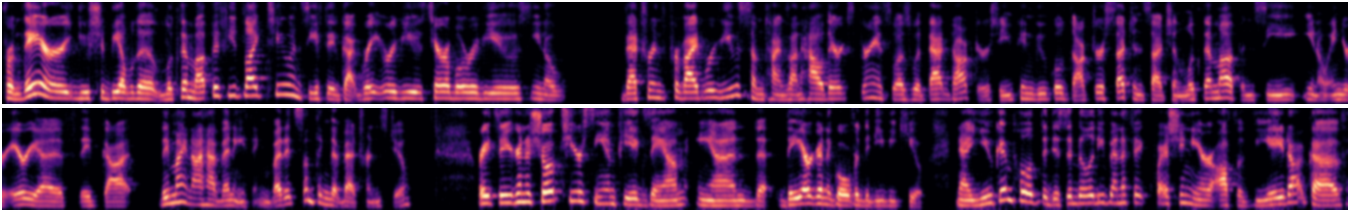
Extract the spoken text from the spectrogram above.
from there, you should be able to look them up if you'd like to and see if they've got great reviews, terrible reviews. You know, veterans provide reviews sometimes on how their experience was with that doctor. So you can Google doctor such and such and look them up and see, you know, in your area if they've got, they might not have anything, but it's something that veterans do right? So you're going to show up to your C&P exam and they are going to go over the DBQ. Now you can pull up the disability benefit questionnaire off of va.gov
